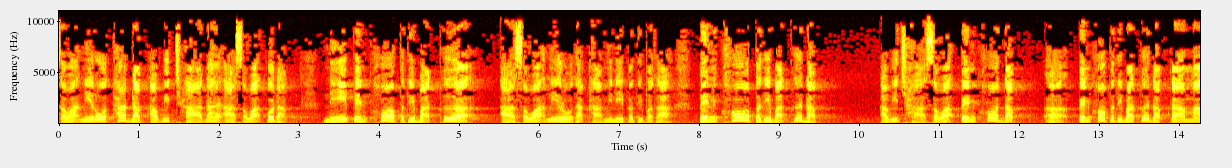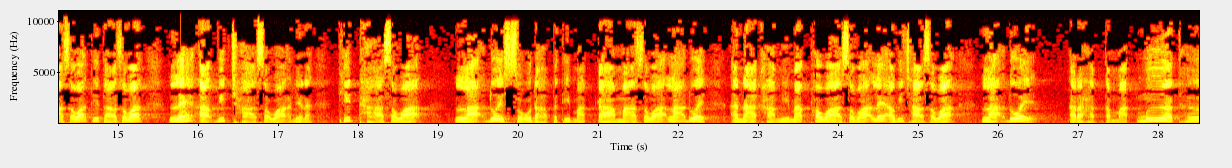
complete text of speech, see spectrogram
สวะนิโรธถ้าดับอวิชชาได้อาสวะก็ดับ นี้เป็นข้อปฏิบัติเพื่อ อาสวะนิโรธขามินีปฏิปทา เป็นข้อปฏิบัติเพื่อดับอวิชชาสวะ เป็นข้อดับเป็นข้อปฏิบัติเพื่อดับกามาสวะ ทิฏฐาสวะ และอวิชชาสวะเนี่ยนะทิฏฐาสวะละด้วยโสดาปฏิมักกามาสวะละด้วยอนาคามีมักภวาสวะ และอวิชชาสวะละด้วยอรหัตตมักเมื่อเธอ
